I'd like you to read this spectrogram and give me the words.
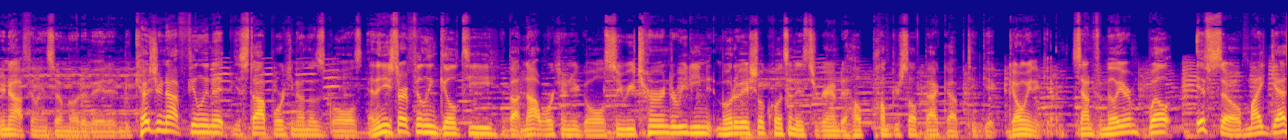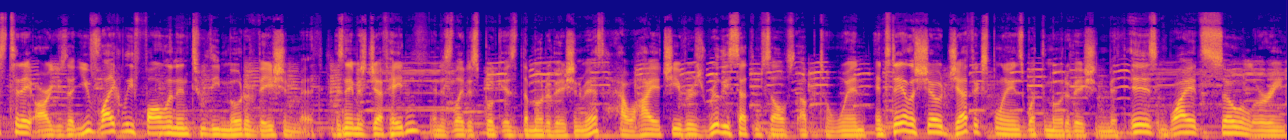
you're not feeling so motivated. And because you're not feeling it, you stop working on those goals. And then you start feeling guilty about not working on your goals. So you return to reading motivational quotes on Instagram to help pump yourself back up to get going again. Sound familiar? Well, if so, my guest today argues that you've likely fallen into the motivation myth. His name is Jeff Haden, and his latest book is The Motivation Myth How High Achievers Really Set Themselves Up to Win. And today on the show, Jeff explains what the motivation myth is and why it's so alluring.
